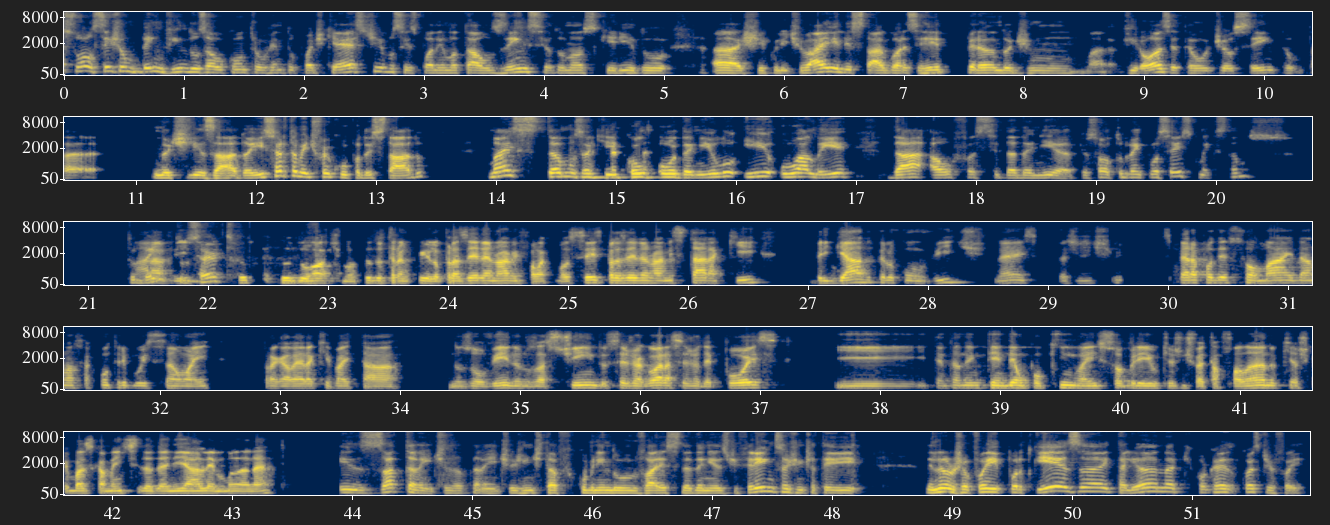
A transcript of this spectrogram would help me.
Pessoal, sejam bem-vindos ao Contra o Vento Podcast. Vocês podem notar a ausência do nosso querido uh, Chico Litvai. Ele está agora se recuperando de uma virose, até onde eu sei, então está inutilizado aí. Certamente foi culpa do Estado. Mas estamos aqui com o Danilo e o Alê da Alfa Cidadania. Pessoal, tudo bem com vocês? Como é que estamos? Tudo Maravilha. bem? Tudo certo? Tudo, tudo ótimo, tudo tranquilo. Prazer enorme falar com vocês, prazer enorme estar aqui. Obrigado pelo convite, né? A gente espera poder somar e dar nossa contribuição aí para a galera que vai estar tá nos ouvindo, nos assistindo, seja agora, seja depois, e, e, tentando entender um pouquinho aí sobre o que a gente vai estar tá falando, que acho que é basicamente cidadania alemã, né? Exatamente, exatamente. A gente está cobrindo várias cidadanias diferentes, a gente já teve. Lembra, já foi portuguesa, italiana, que qualquer coisa que já foi.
